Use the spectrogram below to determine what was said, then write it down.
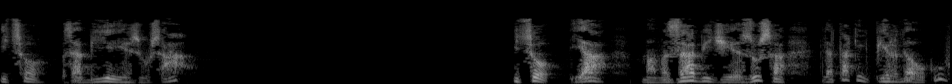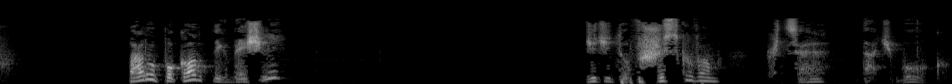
i co, zabije Jezusa? I co, ja mam zabić Jezusa dla takich pierdołków? Paru pokątnych myśli? Dzieci, to wszystko wam chce dać Bóg.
